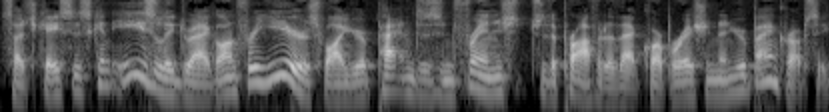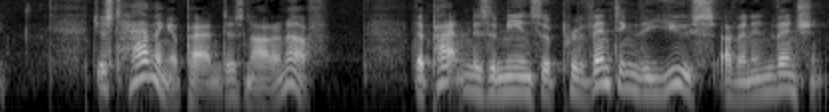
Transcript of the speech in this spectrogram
Such cases can easily drag on for years while your patent is infringed to the profit of that corporation and your bankruptcy. Just having a patent is not enough. The patent is a means of preventing the use of an invention.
